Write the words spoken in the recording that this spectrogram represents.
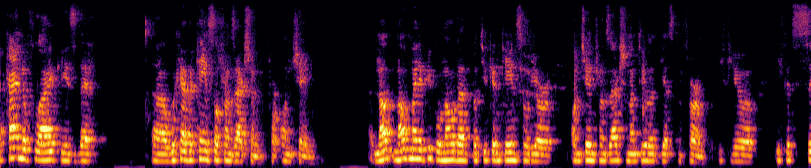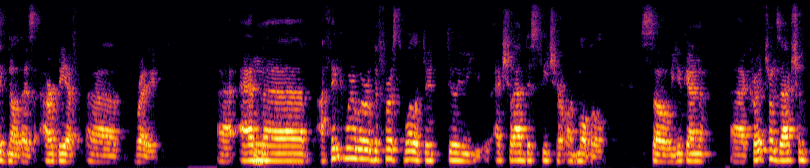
I kind of like is that uh, we have a cancel transaction for on-chain. Not not many people know that, but you can cancel your on-chain transaction until it gets confirmed. If you if it's signaled as RBF uh, ready. Uh, and mm-hmm. uh, I think we were the first wallet to, to actually add this feature on mobile. So you can uh, create transaction,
